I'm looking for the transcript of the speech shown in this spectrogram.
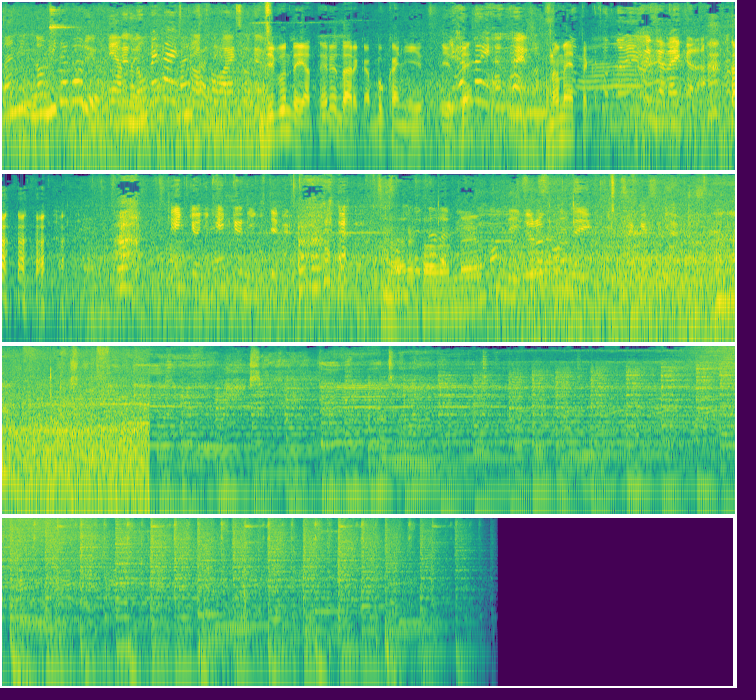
何飲みたがるよねやっぱり。飲めない人はかわいそうだよ自分でやってる誰か部下に言って。やんないやんないわ。飲めってそんなレベルじゃないから。謙虚に謙虚に生きてる。なるほどね。飲んでい喜んでいく酒好きだから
